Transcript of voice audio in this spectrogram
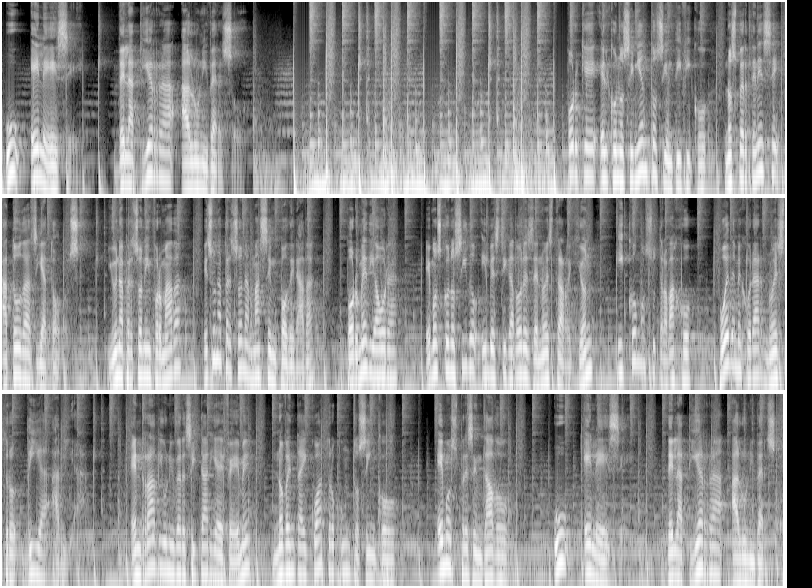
ULS, de la Tierra al Universo. Porque el conocimiento científico nos pertenece a todas y a todos, y una persona informada es una persona más empoderada. Por media hora hemos conocido investigadores de nuestra región y cómo su trabajo puede mejorar nuestro día a día. En Radio Universitaria FM 94.5 hemos presentado ULS, de la Tierra al Universo.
